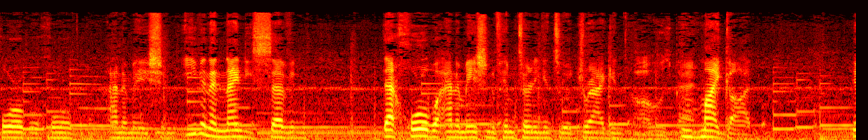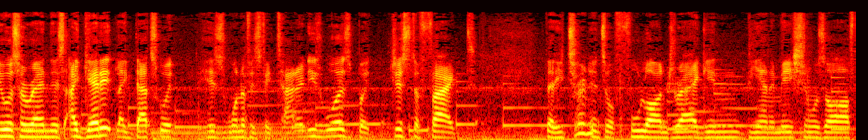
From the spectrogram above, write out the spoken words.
horrible, horrible animation. Even in '97, that horrible animation of him turning into a dragon. Oh, it was bad. Oh my God, it was horrendous. I get it, like that's what his one of his fatalities was, but just the fact that he turned into a full-on dragon, the animation was off.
